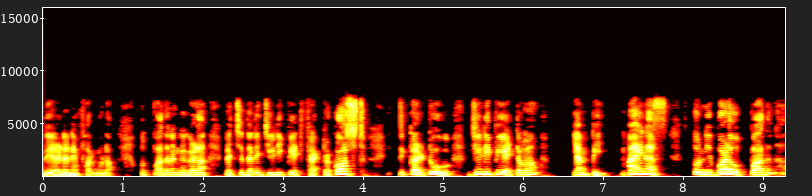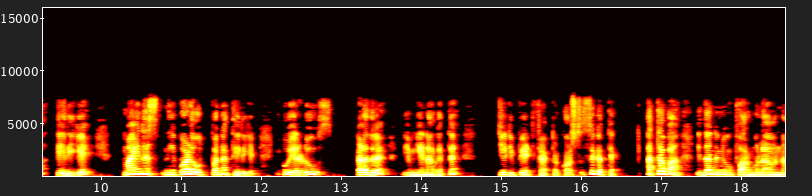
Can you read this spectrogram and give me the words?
ಇದು ಎರಡನೇ ಫಾರ್ಮುಲಾ ಉತ್ಪಾದನಾಂಗಗಳ ವೆಚ್ಚದಲ್ಲಿ G D P at factor cost equal to G D P at M P minus so ನಿವ್ವಳ ಉತ್ಪಾದನಾ ತೆರಿಗೆ ಮೈನಸ್ ನಿವ್ವಳ ಉತ್ಪನ್ನ ತೆರಿಗೆ. ಇವು ಎರಡು ಕಳೆದ್ರೆ ನಿಮ್ಗೆ ಏನಾಗುತ್ತೆ? G D P at factor cost ಸಿಗುತ್ತೆ. ಅಥವಾ ಇದನ್ನು ನೀವು ಫಾರ್ಮುಲಾವನ್ನ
